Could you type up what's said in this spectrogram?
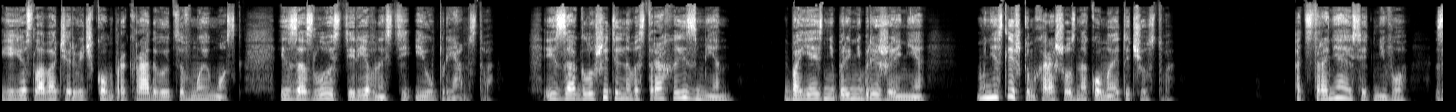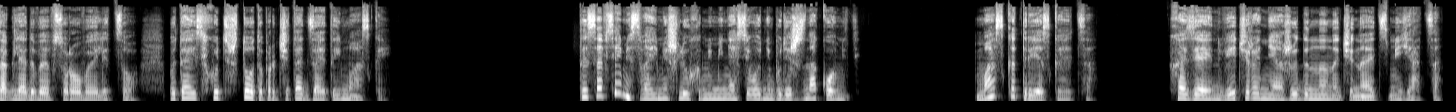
Ее слова червячком прокрадываются в мой мозг из-за злости, ревности и упрямства из-за оглушительного страха измен, боязни пренебрежения. Мне слишком хорошо знакомо это чувство. Отстраняюсь от него, заглядывая в суровое лицо, пытаясь хоть что-то прочитать за этой маской. «Ты со всеми своими шлюхами меня сегодня будешь знакомить?» Маска трескается. Хозяин вечера неожиданно начинает смеяться,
